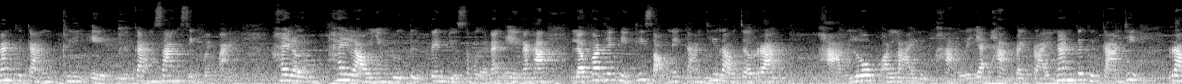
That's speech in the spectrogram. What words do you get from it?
นั่นคือการครีเอทหรือการสร้างสิ่งใหม่ ๆ ให้เราให้เรายังดูตื่นเต้นอยู่เสมอนั่นเองนะคะ แล้วก็เทคนิคที่ 2 ในการที่เราจะรักผ่านโลกออนไลน์ หรือผ่านระยะทางไกลๆ นั่นก็คือการที่เรา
